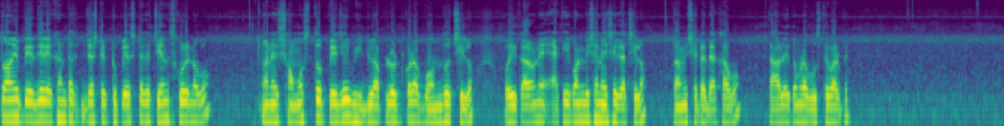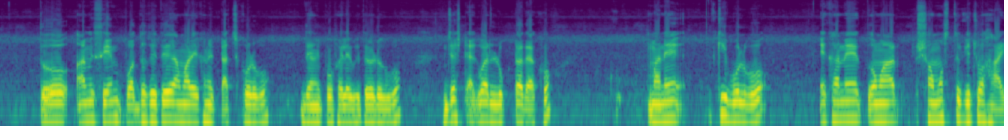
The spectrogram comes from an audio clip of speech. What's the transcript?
তো আমি পেজের এখানটা জাস্ট একটু পেজটাকে চেঞ্জ করে নেব। মানে সমস্ত পেজে ভিডিও আপলোড করা বন্ধ ছিল। ওই কারণে একই কন্ডিশন এসে গেছিল। তো আমি সেটা দেখাবো। তাহলেই তোমরা বুঝতে পারবে। তো আমি সেম পদ্ধতিতে আমার এখানে টাচ করব। দিয়ে আমি প্রোফাইলের ভিতরে ঢুকবো। জাস্ট একবার লুকটা দেখো। মানে কি বলব? এখানে তোমার সমস্ত কিছু হাই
